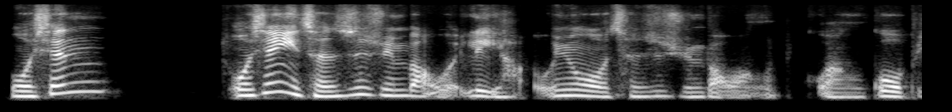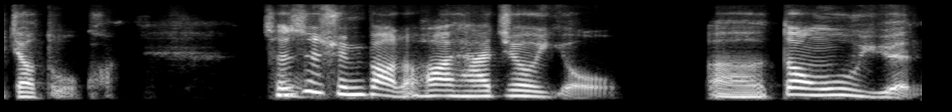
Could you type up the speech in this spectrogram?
我先我先以城市寻宝为例好，因为我城市寻宝玩玩过比较多款。城市寻宝的话，它就有呃动物园、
